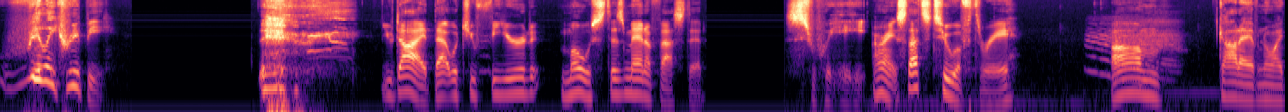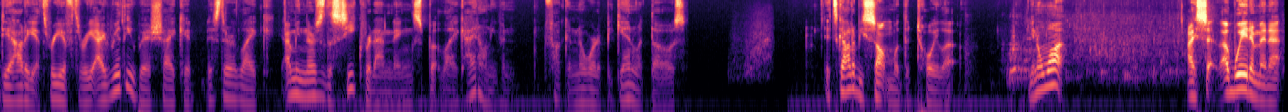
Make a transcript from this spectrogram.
really creepy. you died. That which you feared most is manifested. Sweet. Alright, so that's two of three. Um, God, I have no idea how to get three of three. I really wish I could. Is there like. I mean, there's the secret endings, but like, I don't even fucking know where to begin with those. It's gotta be something with the toilet. You know what? I said. Uh, wait a minute.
